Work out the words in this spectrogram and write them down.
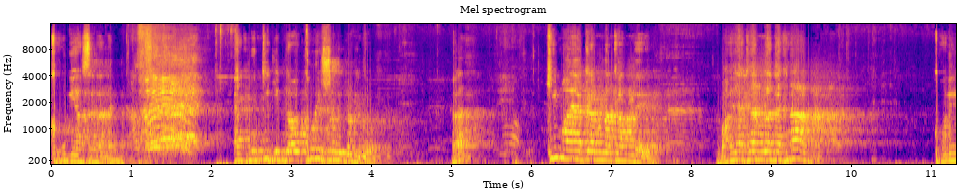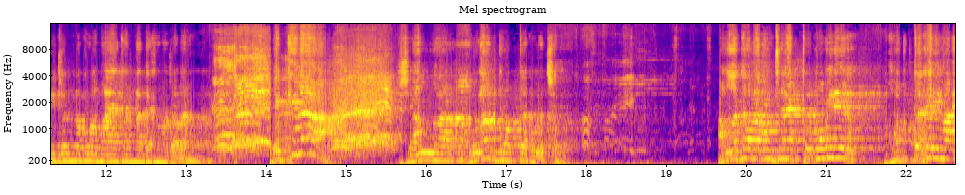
খুনি আছে না নাই? এক মুক্তিযোদ্ধা খুনির সঙ্গে জড়িত। হ্যাঁ? কি মায়া কান্না কান্দে? মায়া কান্না দেখান খুনির জন্য কোনো মায়া কান্না দেখানো যাবে না। ঠিক কিনা সে গোলামকে হত্যা করেছে। আল্লাহ বলছেন, একটা মুমিনের হত্যাকারী মানে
